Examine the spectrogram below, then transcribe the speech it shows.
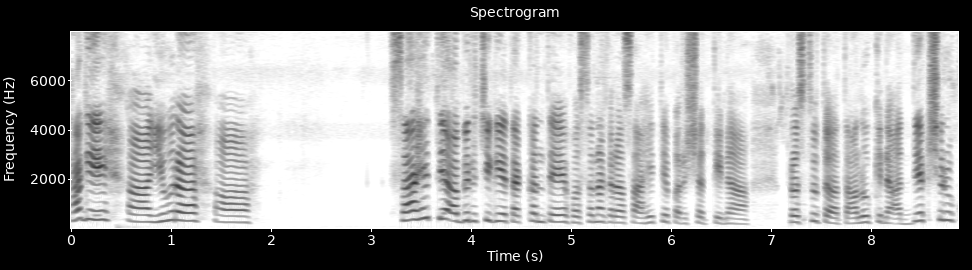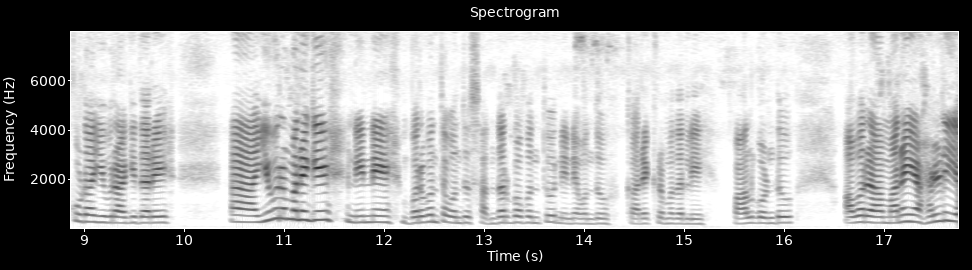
ಹಾಗೆ ಇವರ ಸಾಹಿತ್ಯ ಅಭಿರುಚಿಗೆ ತಕ್ಕಂತೆ ಹೊಸನಗರ ಸಾಹಿತ್ಯ ಪರಿಷತ್ತಿನ ಪ್ರಸ್ತುತ ತಾಲೂಕಿನ ಅಧ್ಯಕ್ಷರು ಕೂಡ ಇವರಾಗಿದ್ದಾರೆ. ಇವರ ಮನೆಗೆ ನಿನ್ನೆ ಬರುವಂಥ ಒಂದು ಸಂದರ್ಭ ಬಂತು. ನಿನ್ನೆ ಒಂದು ಕಾರ್ಯಕ್ರಮದಲ್ಲಿ ಪಾಲ್ಗೊಂಡು ಅವರ ಮನೆಯ ಹಳ್ಳಿಯ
